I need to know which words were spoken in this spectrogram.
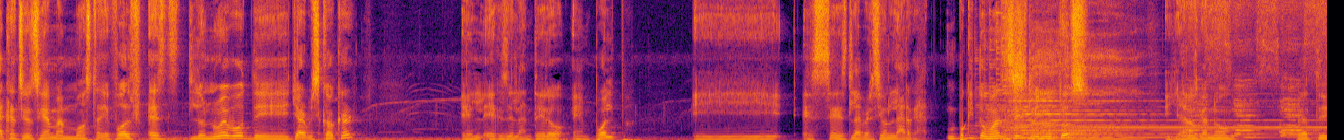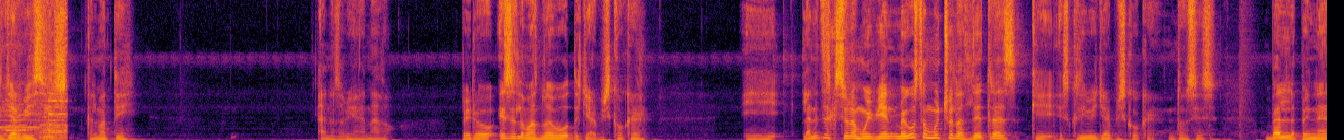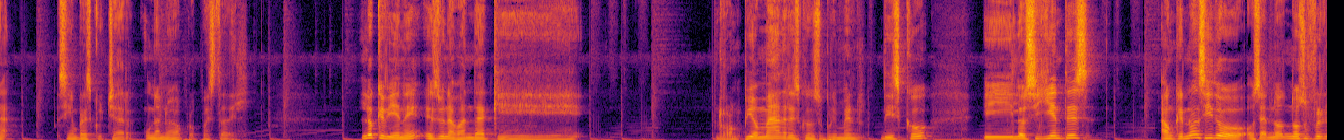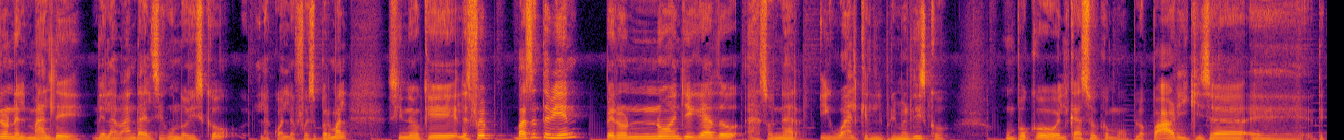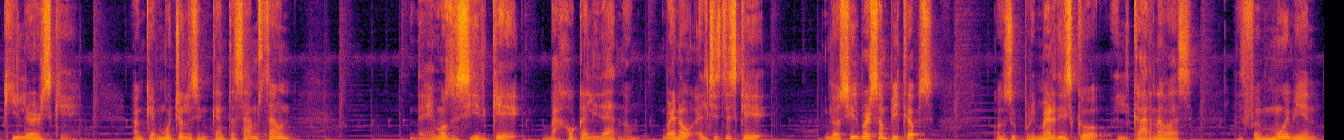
La canción se llama Must I Evolve. Es lo nuevo de Jarvis Cocker, el ex delantero en Pulp. Y esa es la versión larga. Un poquito más de 6 minutos. Y ya nos ganó. Espérate, Jarvis. Cálmate. Ah, nos había ganado. Pero ese es lo más nuevo de Jarvis Cocker. Y la neta es que suena muy bien. Me gustan mucho las letras que escribe Jarvis Cocker. Entonces, vale la pena siempre escuchar una nueva propuesta de él. Lo que viene es de una banda que rompió madres con su primer disco. Y los siguientes, aunque no han sido, o sea, no, sufrieron el mal de, de la banda del segundo disco, la cual le fue súper mal, sino que les fue bastante bien, pero no han llegado a sonar igual que en el primer disco. Un poco el caso como Block Party, quizá eh, The Killers, que aunque a muchos les encanta Samstown, debemos decir que bajó calidad, ¿no? Bueno, el chiste es que los Silverson Pickups, con su primer disco, el Carnavas, les fue muy bien.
